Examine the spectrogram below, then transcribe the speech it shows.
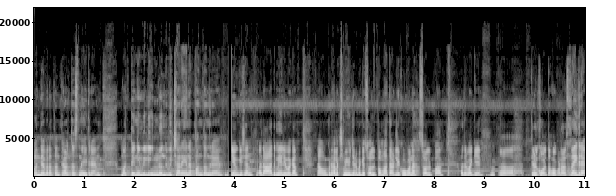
ಬಂದೇ ಬರುತ್ತೆ ಅಂತ ಹೇಳ್ತಾ ಸ್ನೇಹಿತರೆ. ಮತ್ತು ನೀವು ಇಲ್ಲಿ ಇನ್ನೊಂದು ವಿಚಾರ ಏನಪ್ಪ ಅಂತಂದರೆ, ಎಂ ಕಿಶನ್, ಅದಾದಮೇಲೆ ಇವಾಗ ನಾವು ಗೃಹಲಕ್ಷ್ಮಿ ಯೋಜನೆ ಬಗ್ಗೆ ಸ್ವಲ್ಪ ಮಾತಾಡ್ಲಿಕ್ಕೆ ಹೋಗೋಣ. ಸ್ವಲ್ಪ ಅದ್ರ ಬಗ್ಗೆ ತಿಳ್ಕೊಳ್ತಾ ಹೋಗೋಣ. ಸ್ನೇಹಿತರೆ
